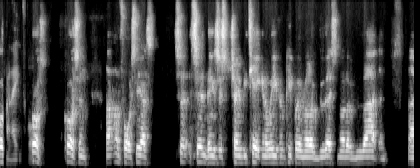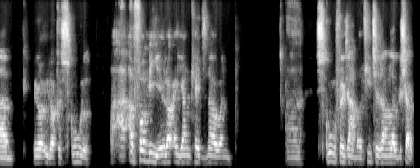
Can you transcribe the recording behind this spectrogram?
I'm trying to aim for of course of course and unfortunately, yes, certain things just trying to be taken away from people and not to do this, and not do that. And, um, you know, you look at school. And for me, you look at young kids now and uh, school, for example, teachers aren't allowed to shout,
